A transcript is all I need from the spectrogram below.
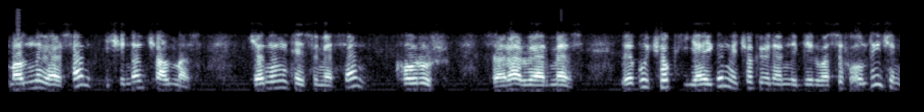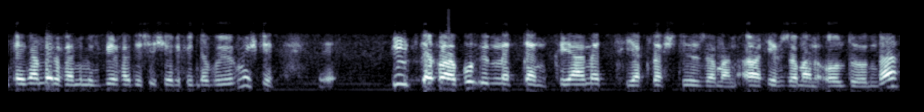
malını versen içinden çalmaz. Canını teslim etsen korur. Zarar vermez. Ve bu çok yaygın ve çok önemli bir vasıf olduğu için Peygamber Efendimiz bir hadisi şerifinde buyurmuş ki ilk defa bu ümmetten kıyamet yaklaştığı zaman, ahir zaman olduğunda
